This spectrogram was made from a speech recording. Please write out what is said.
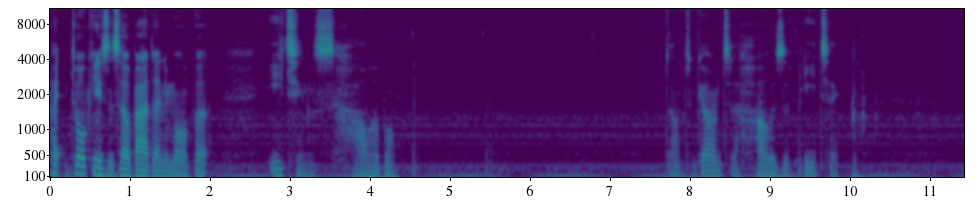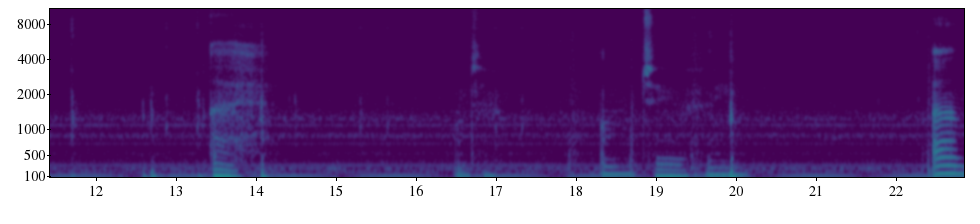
Pa talking isn't so bad anymore, but eating's horrible. Don't go into the horrors of eating. Uh, one, two, one, two, three. Um,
